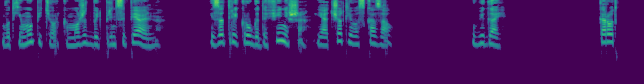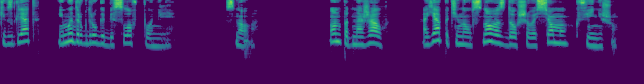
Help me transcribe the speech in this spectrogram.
Вот ему пятерка может быть принципиально. И за три круга до финиша я отчетливо сказал. «Убегай». Короткий взгляд, и мы друг друга без слов поняли. Снова. Он поднажал, а я потянул снова сдохшего Сему к финишу.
